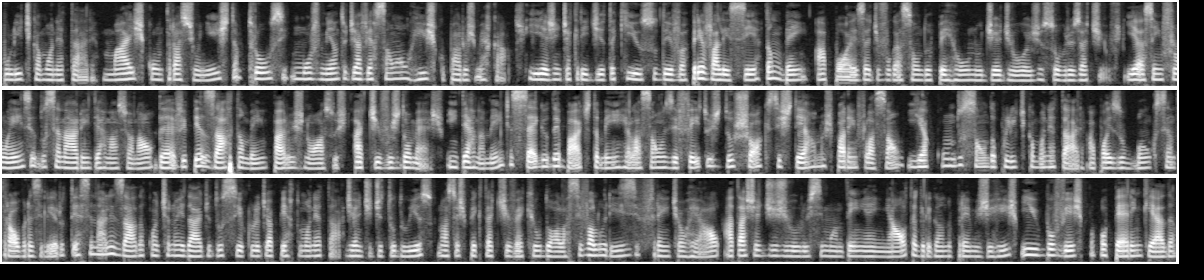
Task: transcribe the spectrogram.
política monetária mais contracionista trouxe um movimento de aversão ao risco para os mercados. E a gente acredita que isso deva prevalecer também após a divulgação do payroll no dia de hoje sobre os ativos. E essa influência do cenário internacional deve pesar também para os nossos ativos domésticos. Internamente, segue o debate também em relação aos efeitos dos choques externos para a inflação e a condução da política monetária, após o Banco Central brasileiro ter sinalizado a continuidade do ciclo de aperto monetário. Diante de tudo isso, nossa expectativa é que o dólar se valorize frente ao real, a taxa de juros se mantenha em alta, agregando prêmios de risco, e o Ibovespa opera em queda,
